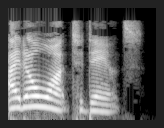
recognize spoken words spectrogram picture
I don't want to dance.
